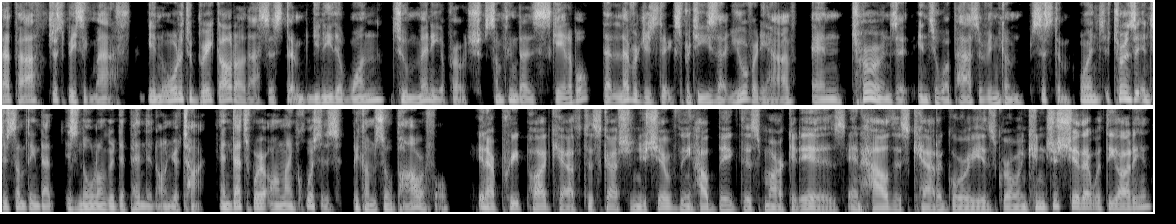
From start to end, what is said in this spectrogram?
that path, just basic math. In order to break out of that system, you need a one to many approach, something that is scalable, that leverages the expertise that you already have and turns it into a passive income system, or it turns it into something that is no longer dependent on your time. And that's where online courses become so powerful. In our pre podcast discussion, you shared with me how big this market is and how this category is growing. Can you just share that with the audience?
